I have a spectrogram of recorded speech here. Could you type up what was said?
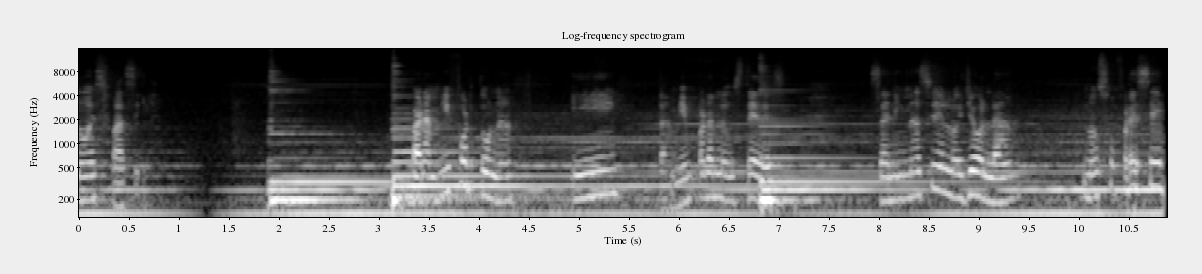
No es fácil. Para mi fortuna y también para la de ustedes, San Ignacio de Loyola nos ofrece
